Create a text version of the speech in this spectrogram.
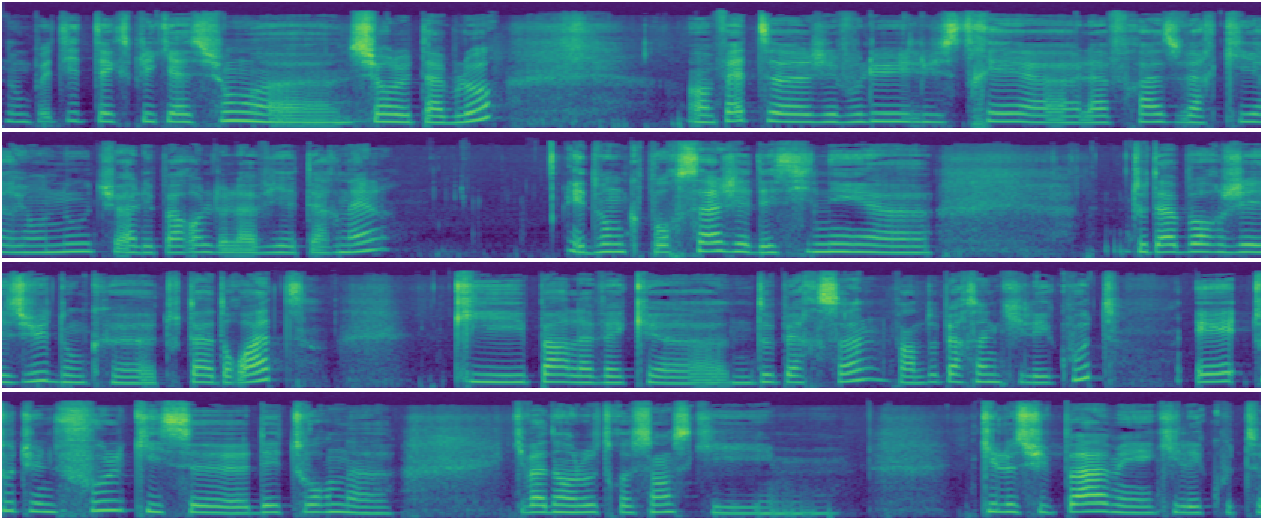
Donc petite explication sur le tableau. En fait, j'ai voulu illustrer la phrase Vers qui irions-nous? Tu as les paroles de la vie éternelle. Et donc pour ça, j'ai dessiné euh, tout d'abord Jésus, donc euh, tout à droite, qui parle avec euh, deux personnes, enfin deux personnes qui l'écoutent, et toute une foule qui se détourne, qui va dans l'autre sens, qui qui le suit pas, mais qui l'écoute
